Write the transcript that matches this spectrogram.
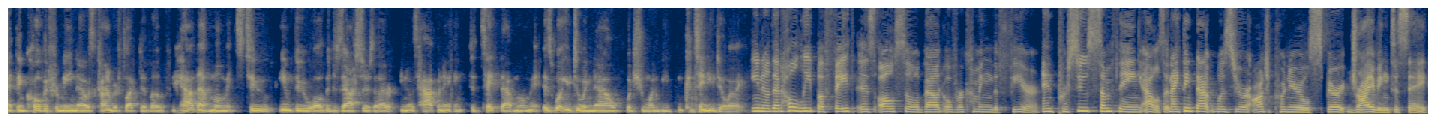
I think COVID for me now is kind of reflective of you have that moment too, even through all the disasters that are, you know, is happening. To take that moment is what you're doing now, what you want to be continue doing. You know, that whole leap of faith is also also about overcoming the fear and pursue something else. And I think that was your entrepreneurial spirit driving to say,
